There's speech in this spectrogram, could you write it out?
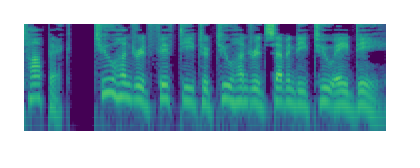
250–272 AD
